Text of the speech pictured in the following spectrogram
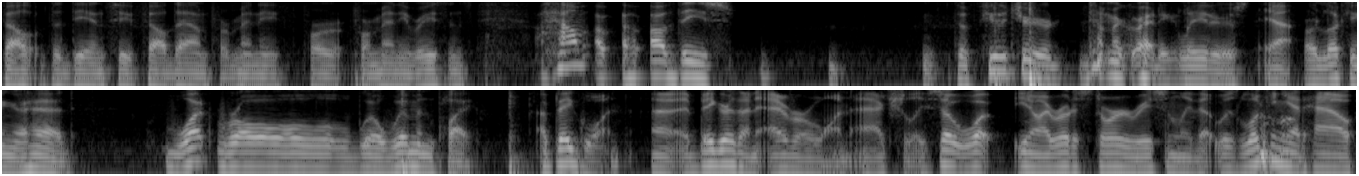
fell. The DNC fell down for many for for many reasons. How uh, of these, the future Democratic leaders Yeah. are looking ahead. What role will women play? a big one, uh, a bigger than ever one, actually. So, what you know, I wrote a story recently that was looking at how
